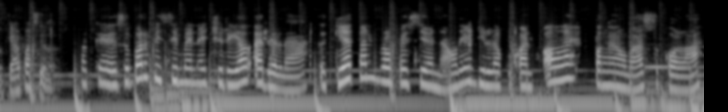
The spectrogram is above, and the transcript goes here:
Oke, apa sih? Oke, supervisi manajerial adalah kegiatan profesional yang dilakukan oleh pengawas sekolah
